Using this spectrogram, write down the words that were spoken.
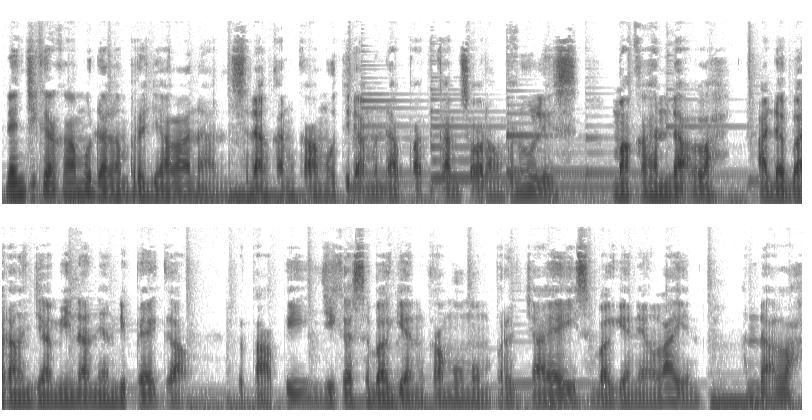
Dan jika kamu dalam perjalanan, sedangkan kamu tidak mendapatkan seorang penulis, maka hendaklah ada barang jaminan yang dipegang. Tetapi jika sebagian kamu mempercayai sebagian yang lain, hendaklah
